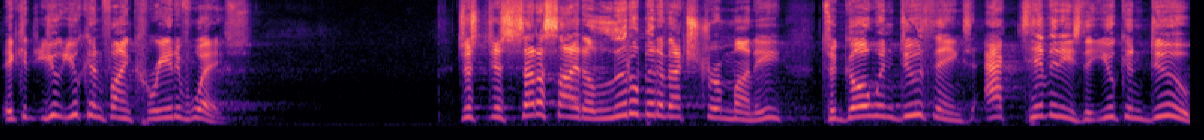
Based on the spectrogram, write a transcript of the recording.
it could, you, you can find creative ways. Just, just set aside a little bit of extra money to go and do things, activities that you can do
